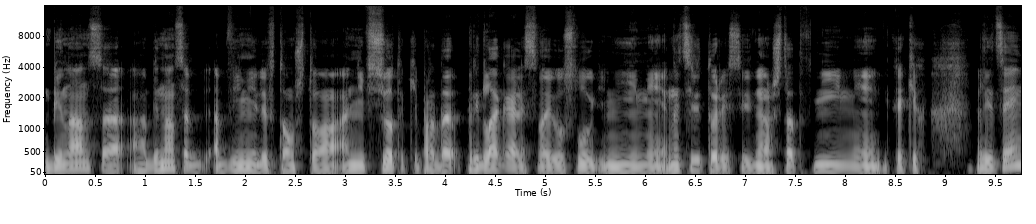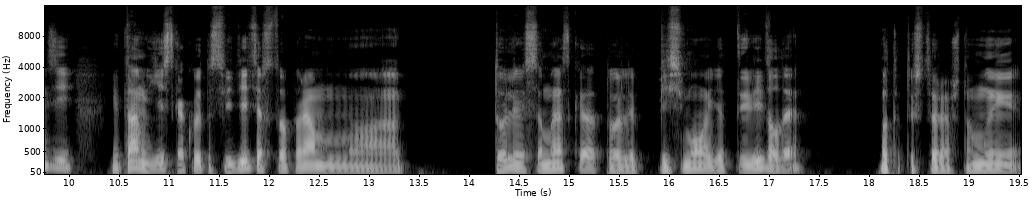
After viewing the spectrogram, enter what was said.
Binance, Binance обвинили в том, что они все-таки предлагали свои услуги, не имея на территории Соединенных Штатов, не имея никаких лицензий, и там есть какое-то свидетельство, прям то ли смс то ли письмо. Я, ты видел, да? Вот эту историю, что мы...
